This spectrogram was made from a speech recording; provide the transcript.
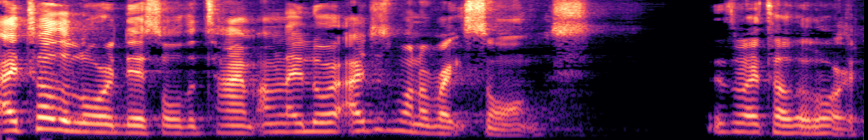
I tell the Lord this all the time. I'm like, Lord, I just want to write songs. This is what I tell the Lord.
